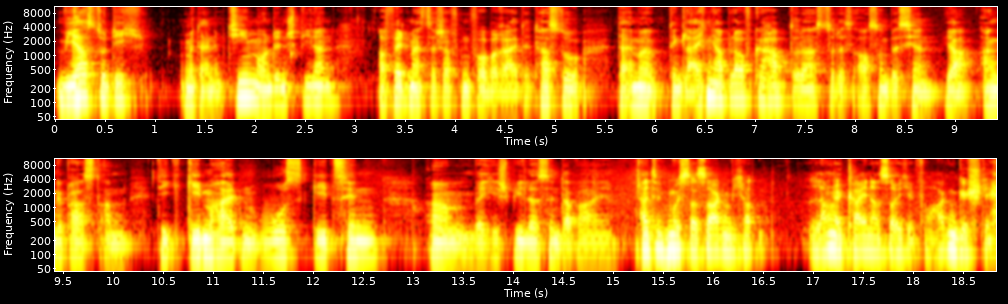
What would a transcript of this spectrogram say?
Wie hast du dich mit deinem Team und den Spielern auf Weltmeisterschaften vorbereitet? Hast du da immer den gleichen Ablauf gehabt oder hast du das auch so ein bisschen ja, angepasst an die Gegebenheiten, wo es geht's hin, ähm, welche Spieler sind dabei? Also ich muss das sagen, mich hat lange keiner solche Fragen gestellt.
